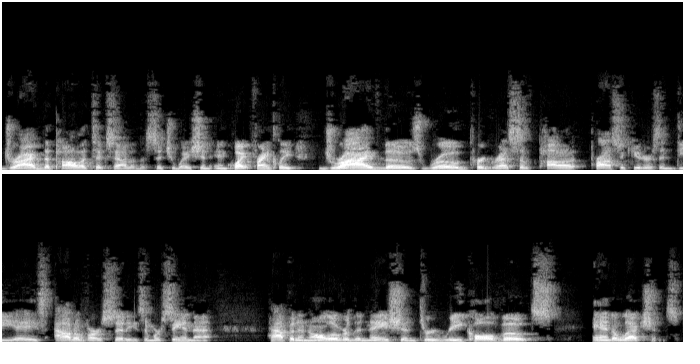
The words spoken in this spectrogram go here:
drive the politics out of the situation, and quite frankly, drive those rogue progressive po- prosecutors and DAs out of our cities. And we're seeing that happening all over the nation through recall votes and elections.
